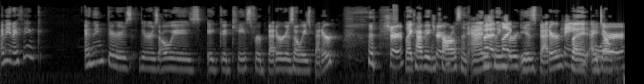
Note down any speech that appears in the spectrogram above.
I mean, I think I think there's there's always a good case for better is always better. Sure. like having True. Karlsson and But, Klingberg like, is better, but I don't.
